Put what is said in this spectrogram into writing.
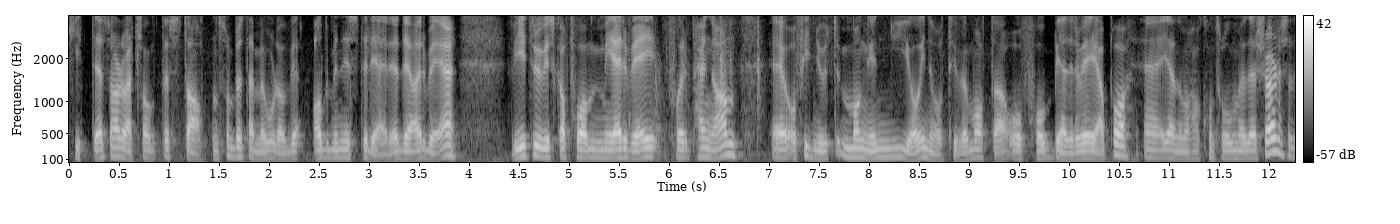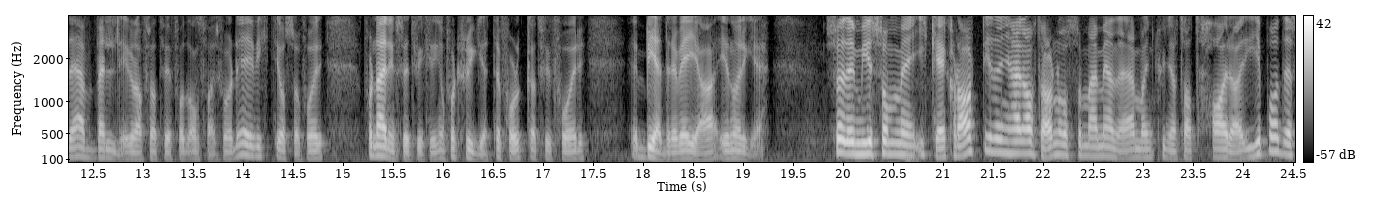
hittil har det vært sånn at det er staten som bestemmer hvordan vi administrerer det arbeidet. Vi tror vi skal få mer vei for pengene eh, og finne ut mange nye og innovative måter å få bedre veier på eh, gjennom å ha kontroll med det sjøl. Så det er jeg veldig glad for at vi har fått ansvar for. Det er viktig også for, for næringsutvikling og for trygghet til folk at vi får bedre veier i Norge. Så er det mye som ikke er klart i denne avtalen, og som jeg mener man kunne tatt hardere i på. Det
